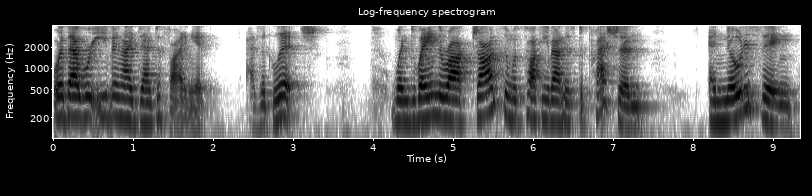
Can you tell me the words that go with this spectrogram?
or that we're even identifying it as a glitch. When Dwayne The Rock Johnson was talking about his depression and noticing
